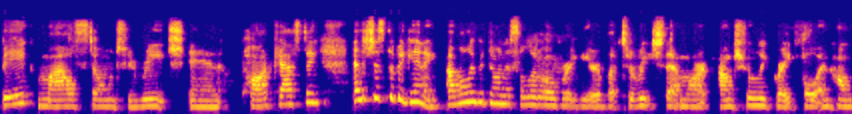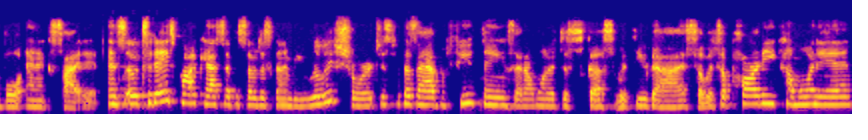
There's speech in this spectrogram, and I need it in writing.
big milestone to reach in podcasting. And it's just the beginning. I've only been doing this a little over a year, but to reach that mark, I'm truly grateful and humble and excited. And so today's podcast episode is going to be really short just because I have a few things that I want to discuss with you guys. So it's a party. Come on in.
